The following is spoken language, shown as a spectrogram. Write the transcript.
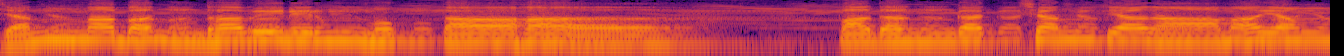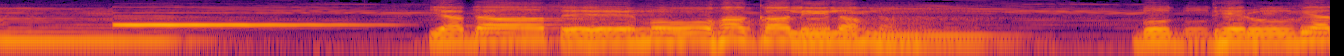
जन्मबन्धविनिर्मुक्ताः। पदम् गच्छन्त्यनामयम्। यदा ते मोहकलिलम् बुद्धिर्व्यतितरिष्यति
